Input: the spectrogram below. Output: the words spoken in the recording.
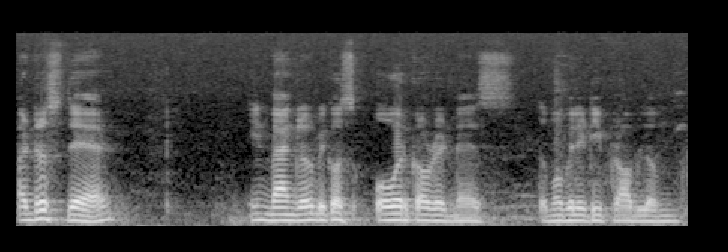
addressed there in Bangalore because overcrowdedness, the mobility problem,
